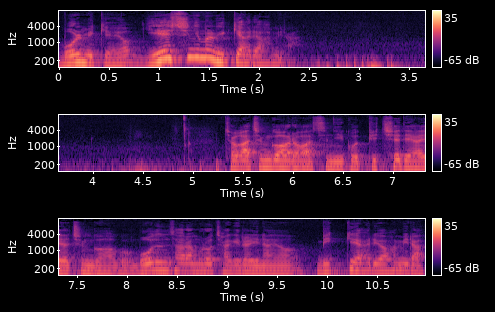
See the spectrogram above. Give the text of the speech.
뭘 믿게 해요? 예수님을 믿게 하려 함이라. 저가 증거하러 왔으니 곧 빛에 대하여 증거하고 모든 사람으로 자기를 인하여 믿게 하려 함이라.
